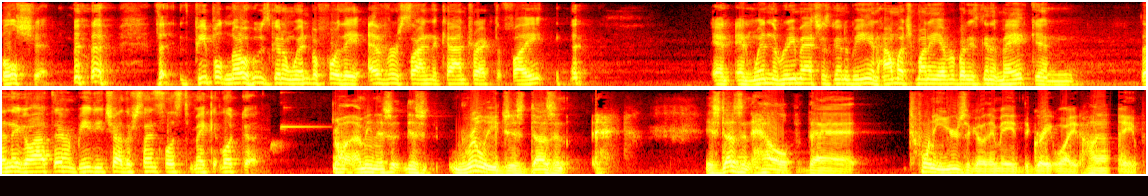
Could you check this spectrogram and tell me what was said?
bullshit. the, people know who's going to win before they ever sign the contract to fight, and and when the rematch is going to be, and how much money everybody's going to make, and then they go out there and beat each other senseless to make it look good. Well, I mean, this this really just doesn't. This doesn't help that 20 years ago they made the Great White Hype,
